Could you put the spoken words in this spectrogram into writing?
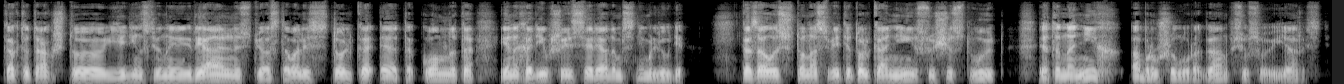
как-то так, что единственной реальностью оставались только эта комната и находившиеся рядом с ним люди — Казалось, что на свете только они и существуют. Это на них обрушил ураган всю свою ярость.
